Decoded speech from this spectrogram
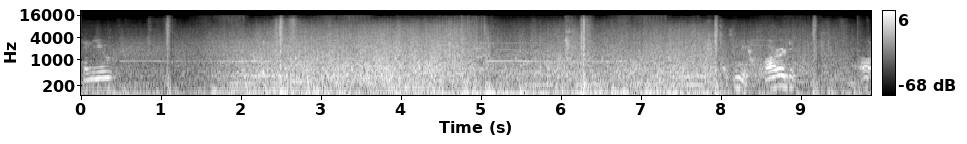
Can you? It's gonna be hard. Oh,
